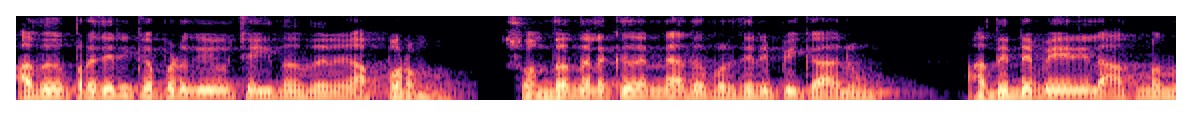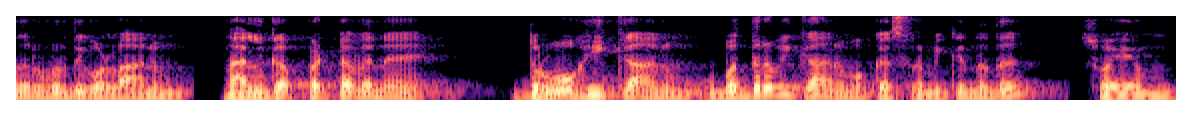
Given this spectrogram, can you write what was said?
അത് പ്രചരിക്കപ്പെടുകയോ ചെയ്യുന്നതിന് അപ്പുറം സ്വന്തം നിലയ്ക്ക് തന്നെ അത് പ്രചരിപ്പിക്കാനും അതിന്റെ പേരിൽ ആത്മനിർവൃതി കൊള്ളാനും നൽകപ്പെട്ടവനെ ദ്രോഹിക്കാനും ഉപദ്രവിക്കാനും ഒക്കെ ശ്രമിക്കുന്നത് സ്വയം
